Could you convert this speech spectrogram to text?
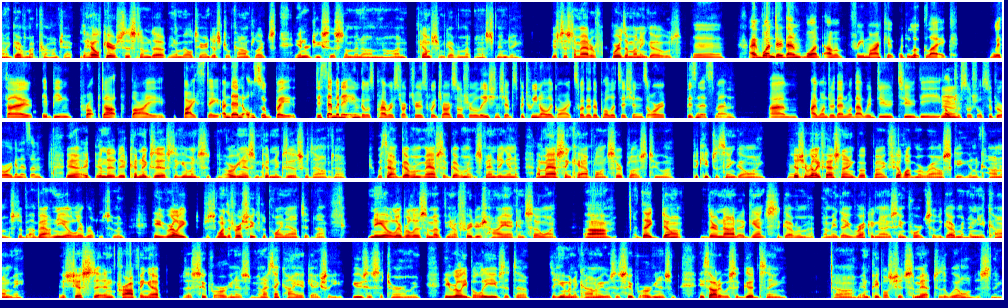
uh, government project. The healthcare system, the you know military industrial complex, energy system, and on and on comes from government uh, spending. It's just a matter of where the money goes. Mm. I wonder then what a free market would look like without it being propped up by by state, and then also by disseminating those power structures, which are social relationships between oligarchs, whether they're politicians or businessmen. Um, I wonder then what that would do to the Yeah, ultra social superorganism. yeah, it, and it, it couldn't exist. The human organism couldn't exist without uh, without government, massive government spending and amassing capital and surplus to uh, to keep the thing going. There's Mm, a really fascinating book by Philip Mirowski, an economist, about neoliberalism, and he really just one of the first people to point out that uh, neoliberalism of you know Friedrich Hayek and so on, um, they don't they're not against the government. I mean, they recognize the importance of the government in the economy. It's just in propping up the superorganism, and I think Hayek actually uses the term. He really believes that the the human economy was a superorganism. He thought it was a good thing uh, and people should submit to the will of this thing.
